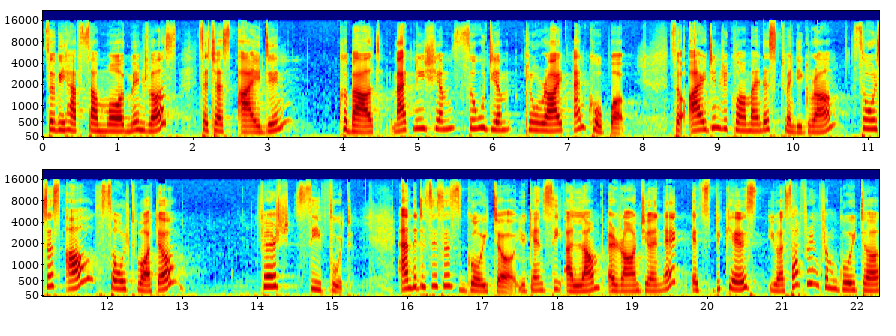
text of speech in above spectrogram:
so we have some more minerals such as iodine, cobalt, magnesium, sodium, chloride and copper. So iodine requirement is 20 gram. Sources are salt water, fish, seafood. And the disease is goiter. You can see a lump around your neck. It's because you are suffering from goiter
